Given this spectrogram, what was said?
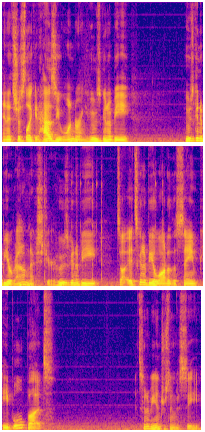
And it's just like it has you wondering who's gonna be who's gonna be around next year. Who's gonna be it's, it's gonna be a lot of the same people, but it's gonna be interesting to see.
